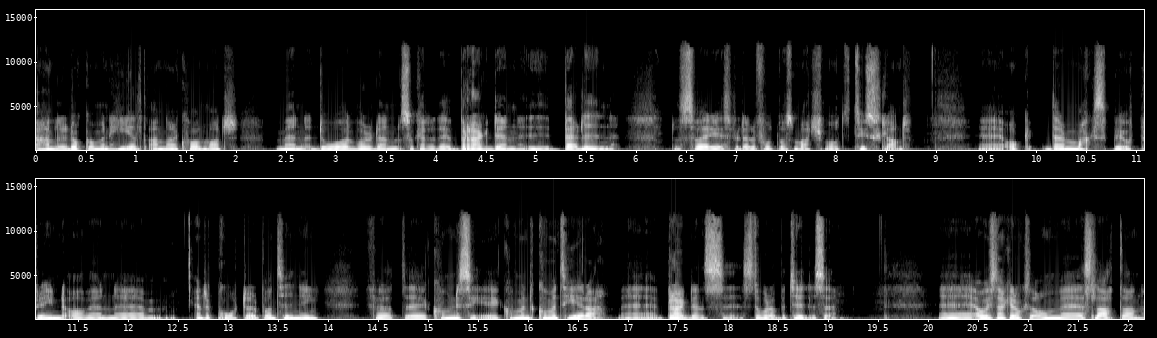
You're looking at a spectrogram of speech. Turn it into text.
handlade det dock om en helt annan kvalmatch. Men då var det den så kallade bragden i Berlin. Då Sverige spelade fotbollsmatch mot Tyskland. Eh, och där Max blir uppringd av en, eh, en reporter på en tidning för att eh, kommentera bragdens stora betydelse. Och vi snackar också om Zlatan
